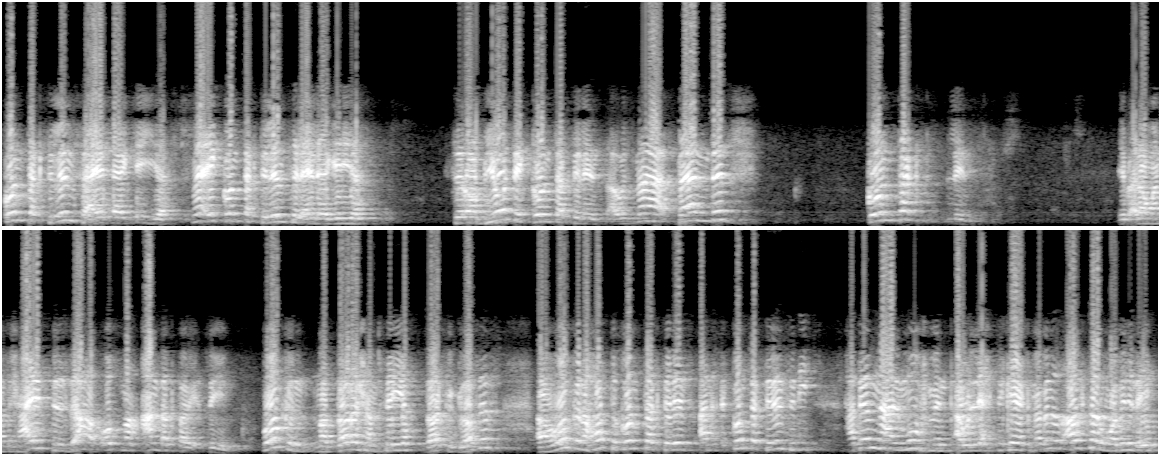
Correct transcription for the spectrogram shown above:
contact lens علاجية. اسمها إيه ال contact lens العلاجية؟ therapeutic contact lens أو اسمها bandage contact lens يبقى لو ما أنتش عايز تلزقها بقطنه عندك طريقتين. ممكن نظارة شمسية dark glasses أو ممكن أحط contact lens ال contact lens دي هتمنع ال movement أو الاحتكاك ما بين ال ulcer وما بين الإيه؟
